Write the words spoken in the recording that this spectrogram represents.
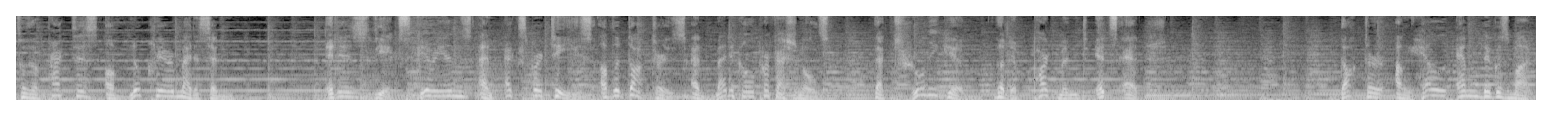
to the practice of nuclear medicine, it is the experience and expertise of the doctors and medical professionals that truly give the department its edge. Dr. Angel M. de Guzman,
